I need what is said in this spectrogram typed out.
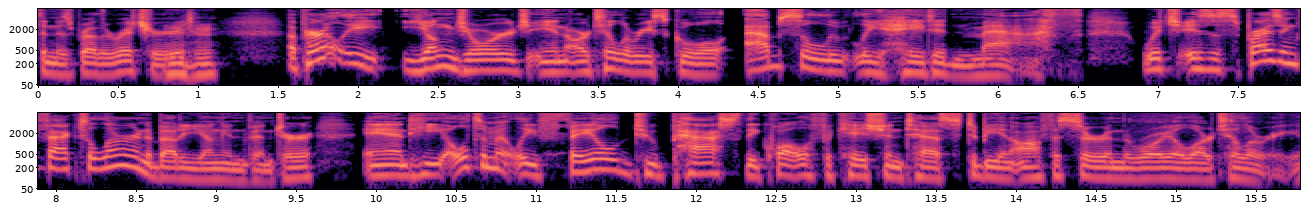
and his brother Richard. Mm-hmm. Apparently, young George in artillery school absolutely hated math which is a surprising fact to learn about a young inventor, and he ultimately failed to pass the qualification test to be an officer in the Royal Artillery.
